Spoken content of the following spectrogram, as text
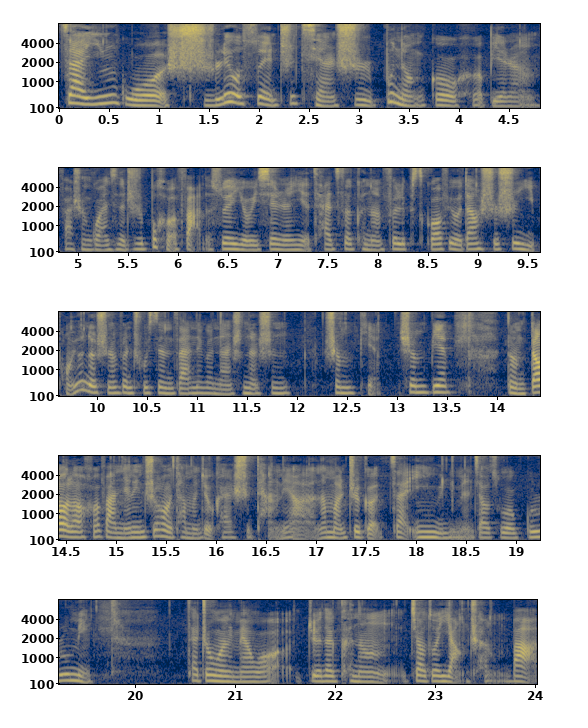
在英国，十六岁之前是不能够和别人发生关系的，这是不合法的。所以有一些人也猜测，可能 Philip Scofield 当时是以朋友的身份出现在那个男生的身身边身边。等到了合法年龄之后，他们就开始谈恋爱了。那么这个在英语里面叫做 grooming，在中文里面我觉得可能叫做养成吧。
